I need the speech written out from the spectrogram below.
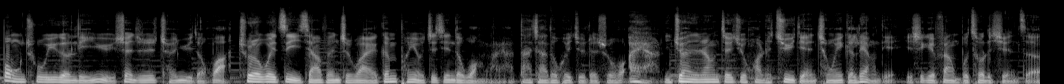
蹦出一个俚语，甚至是成语的话，除了为自己加分之外，跟朋友之间的往来啊，大家都会觉得说，哎呀，你居然能让这句话的句点成为一个亮点，也是一个非常不错的选择。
